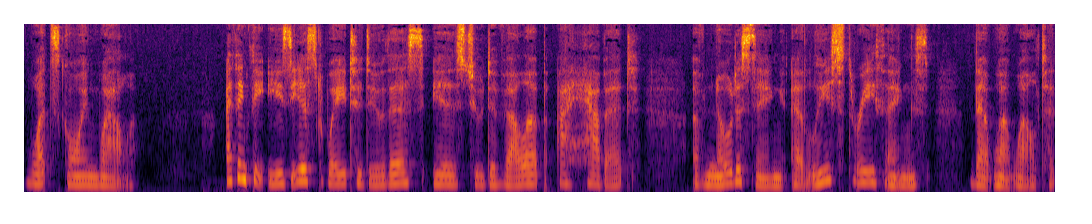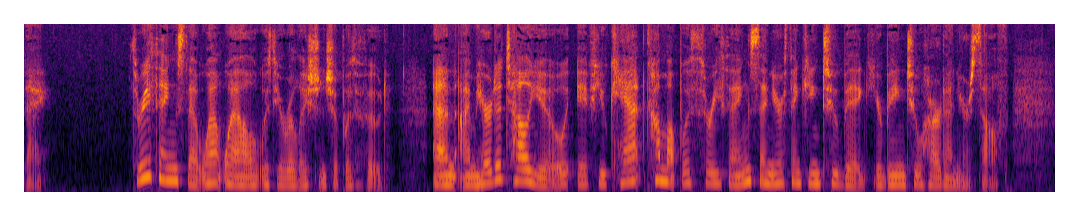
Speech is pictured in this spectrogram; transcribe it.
what's going well. I think the easiest way to do this is to develop a habit of noticing at least three things that went well today. Three things that went well with your relationship with food. And I'm here to tell you if you can't come up with three things, then you're thinking too big. You're being too hard on yourself.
